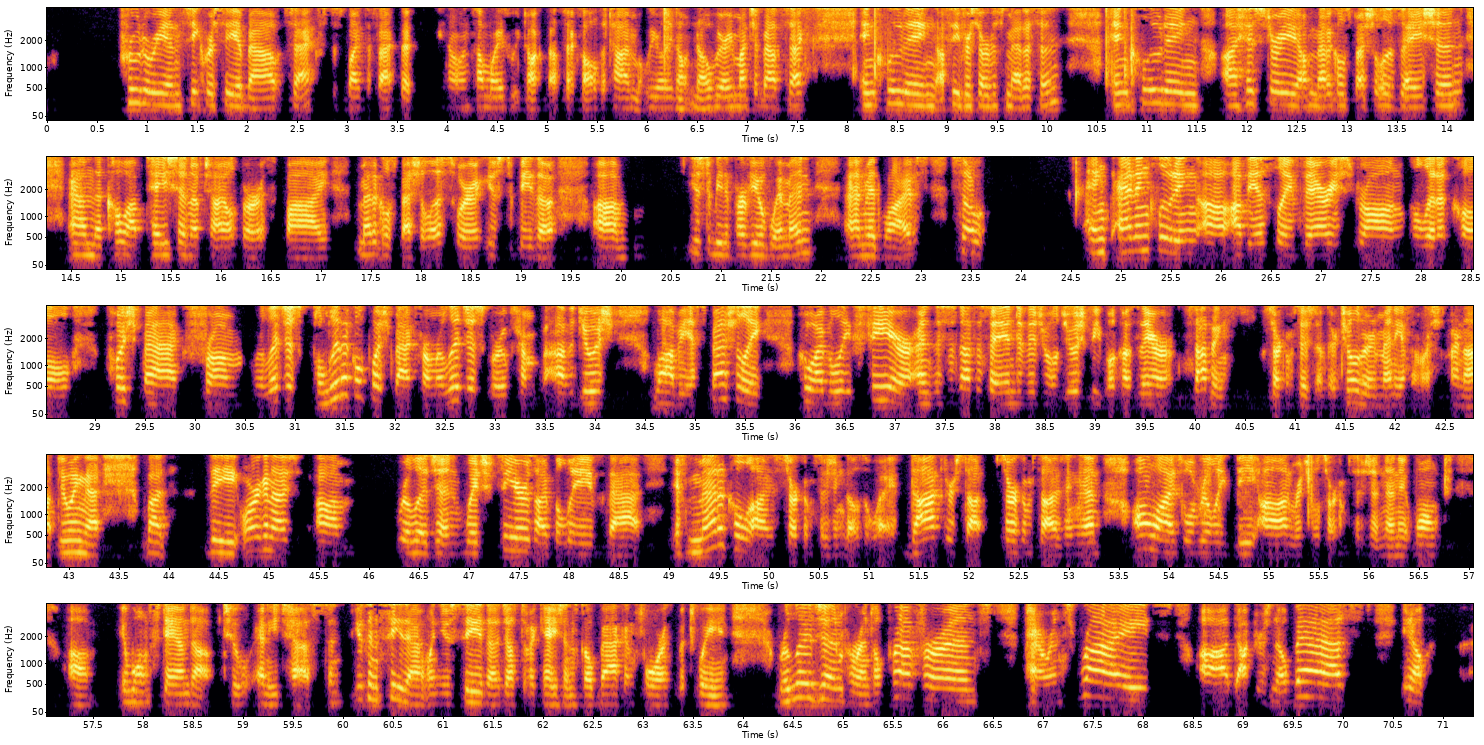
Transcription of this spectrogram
prudery and secrecy about sex, despite the fact that you know in some ways we talk about sex all the time, but we really don't know very much about sex including a fee for service medicine, including a history of medical specialization and the co optation of childbirth by medical specialists, where it used to be the um, used to be the purview of women and midwives. So and, and including uh, obviously very strong political pushback from religious political pushback from religious groups from uh, the Jewish lobby especially who I believe fear and this is not to say individual Jewish people because they are stopping circumcision of their children. Many of them are, are not doing that. But the organized um, religion which fears, I believe, that if medicalized circumcision goes away, doctors stop circumcising, then all eyes will really be on ritual circumcision, and it won't. Um, it won't stand up to any test. And you can see that when you see the justifications go back and forth between religion, parental preference, parents' rights, uh, doctors know best. You know,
